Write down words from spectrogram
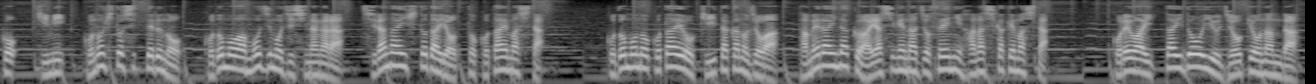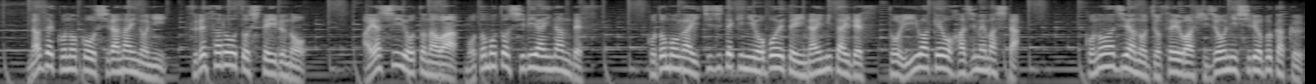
こ、君、この人知ってるの？子供はもじもじしながら、知らない人だよ、と答えました。子供の答えを聞いた彼女は、ためらいなく怪しげな女性に話しかけました。これは一体どういう状況なんだ？なぜこの子を知らないのに、連れ去ろうとしているの？怪しい大人は、もともと知り合いなんです。子供が一時的に覚えていないみたいです、と言い訳を始めました。このアジアの女性は非常に思慮深く、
